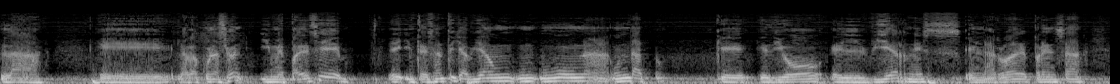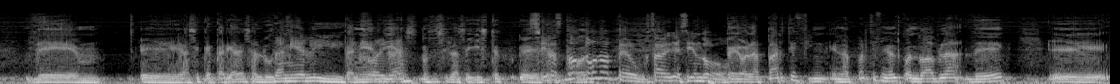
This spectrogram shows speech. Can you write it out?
la eh, la vacunación. Y me parece eh, interesante ya había un, un, una- un dato que, que dio el viernes en la rueda de prensa de eh, la Secretaría de Salud Daniel y Daniel Roy Díaz Díaz. no sé si la seguiste eh, Sí, las- no toda, pero estaba diciendo. Pero la parte fin- en la parte final cuando habla de eh,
